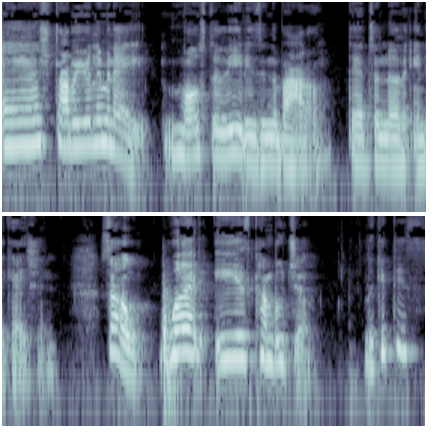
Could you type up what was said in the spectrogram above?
And strawberry lemonade. Most of it is in the bottle. That's another indication. So, what is kombucha? Look at this.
